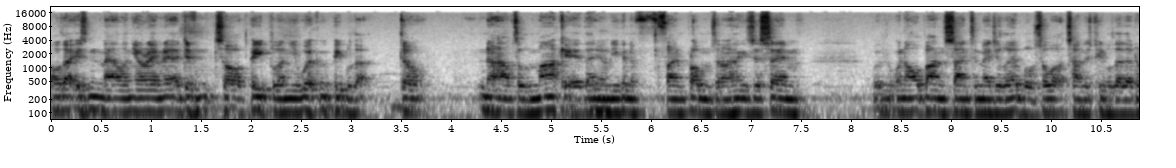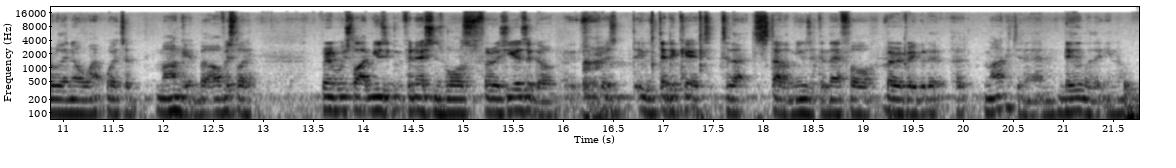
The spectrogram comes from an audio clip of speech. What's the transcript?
or that isn't metal, and you're aiming at a different sort of people, and you're working with people that don't know how to market it, then Yeah. you're going to find problems. And I think it's the same with when all bands sign to major labels. A lot of times, there's people there that don't really know where to market. But obviously, very much like Music for Nations was for us years ago, it was, it was, dedicated to that style of music, and therefore very, very good at, at marketing it and dealing with it. You know.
